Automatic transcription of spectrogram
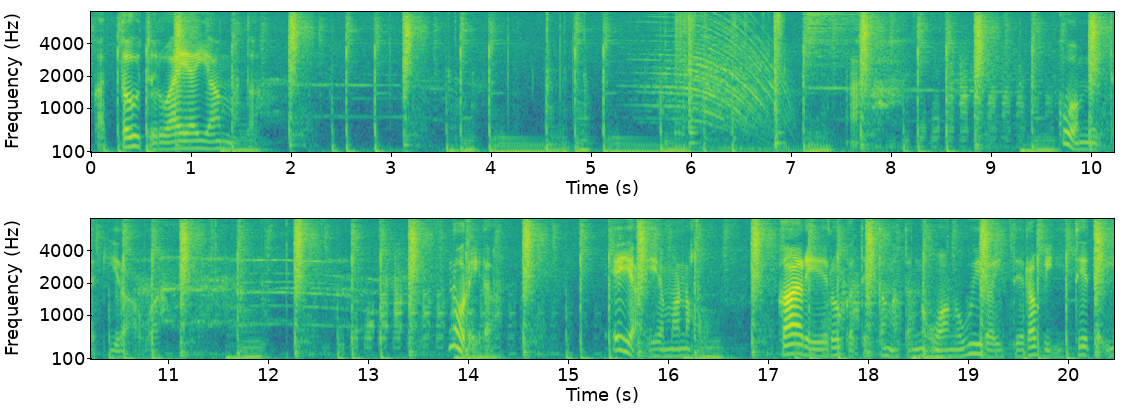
Ka tauturu ai ai a mata. Ah. Kua mei takira awa. Kua mei takira awa. No reira. Ea ea manako. Kā e reero ka te tangata no oanga wira i te ravi i tētai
